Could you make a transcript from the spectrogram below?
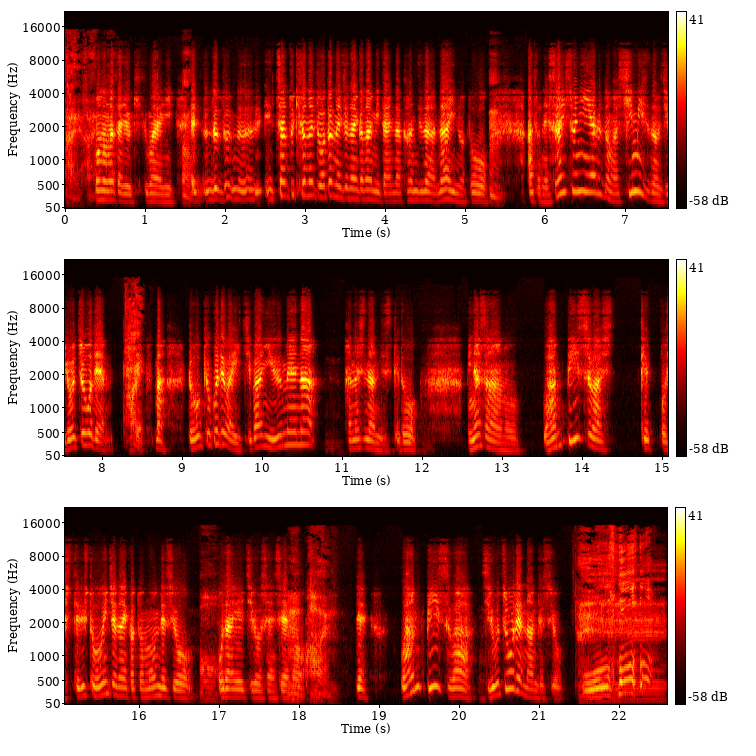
はいはい。物語を聞く前に、うん。ちゃんと聞かないと分かんないんじゃないかなみたいな感じがないのと、うん。あとね最初にやるのが清水の次郎長伝って、はい。まあ浪曲では一番有名な話なんですけど皆さんあの「ワンピースはし結構知ってる人多いんじゃないかと思うん。ですよ小田栄一郎先生の。はいワンピースは次郎長伝なんですよ。おへー。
